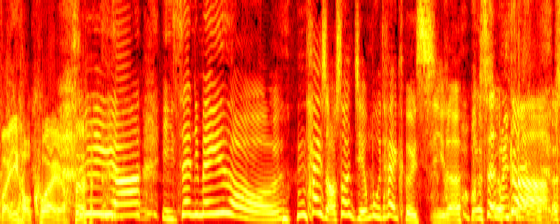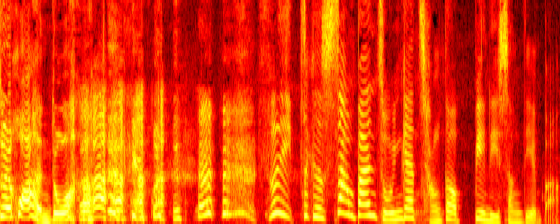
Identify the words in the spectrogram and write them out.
反应好快啊！对呀，你在那边哦，太少上节目太可惜了，真的，所以话很多。所以这个上班族应该常到便利商店吧？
